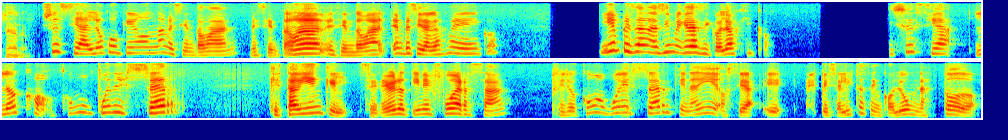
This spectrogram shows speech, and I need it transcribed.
Claro. Yo decía, loco, ¿qué onda? Me siento mal, me siento mal, me siento mal. Empecé a ir a los médicos y empezaron a decirme que era psicológico. Y yo decía, loco, ¿cómo puede ser que está bien que el cerebro tiene fuerza, pero cómo puede ser que nadie, o sea, eh, especialistas en columnas, todo.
